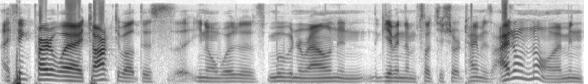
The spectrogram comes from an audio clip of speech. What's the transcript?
I think part of why I talked about this, uh, you know, was moving around and giving them such a short time is I don't know. I mean,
